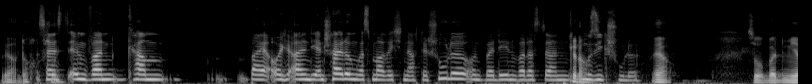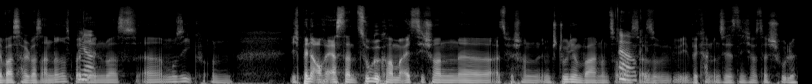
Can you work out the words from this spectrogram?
ja, doch. Das heißt, schon. irgendwann kam bei euch allen die Entscheidung, was mache ich nach der Schule und bei denen war das dann genau. Musikschule. Ja. So, bei mir war es halt was anderes, bei ja. denen war es äh, Musik. Und ich bin auch erst dann zugekommen, als die schon, äh, als wir schon im Studium waren und sowas. Ah, okay. Also wir, wir, kannten uns jetzt nicht aus der Schule.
